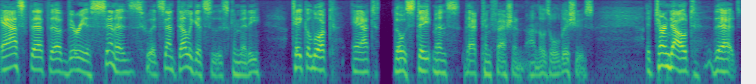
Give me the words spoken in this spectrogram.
asked that the various synods who had sent delegates to this committee take a look at those statements, that confession on those old issues. It turned out that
